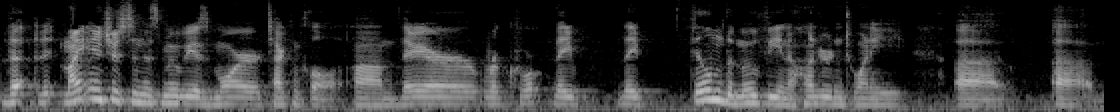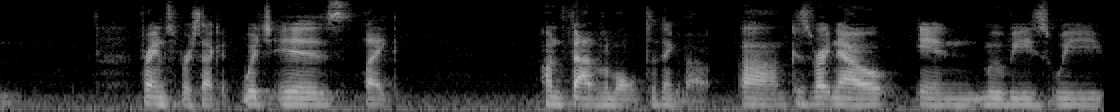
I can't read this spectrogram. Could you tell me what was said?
the, the, my interest in this movie is more technical. Um, they're record they they filmed the movie in 120 uh, um, frames per second, which is like unfathomable to think about. Because right now in movies we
